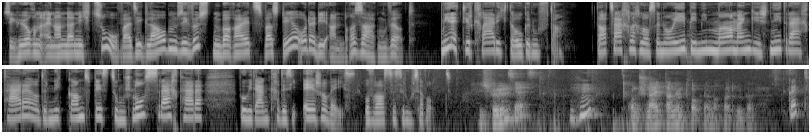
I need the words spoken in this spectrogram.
Sie hören einander nicht zu, weil sie glauben, sie wüssten bereits, was der oder die andere sagen wird. Mir hat die Erklärung die Augen aufgetan. Tatsächlich höre auch ich bei meinem Mann manchmal nicht recht her oder nicht ganz bis zum Schluss recht her, weil ich denke, dass ich eh schon weiss, auf was es raus will. Ich föhne es jetzt mhm. und schneide dann im Trockner nochmal drüber. Gut.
